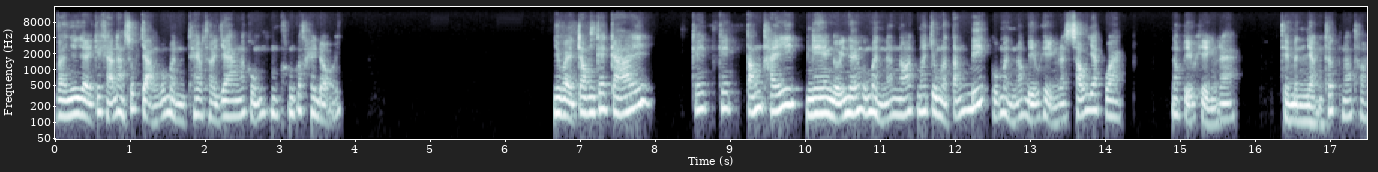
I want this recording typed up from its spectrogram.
Và như vậy cái khả năng xúc chạm của mình theo thời gian nó cũng không có thay đổi. Như vậy trong cái cái cái cái tánh thấy nghe ngửi nếm của mình nó nó, nói chung là tánh biết của mình nó biểu hiện ra sáu giác quan nó biểu hiện ra thì mình nhận thức nó thôi.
